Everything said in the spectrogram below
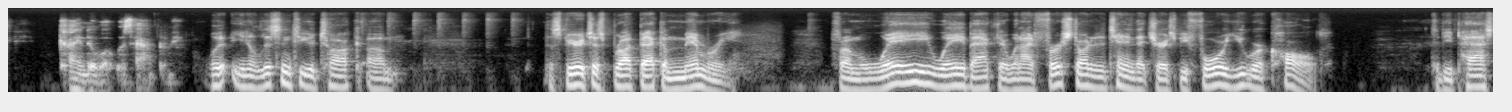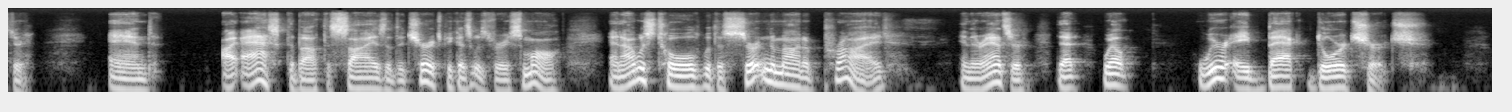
kind of what was happening. Well, you know, listening to you talk, um, the Spirit just brought back a memory from way, way back there when I first started attending that church before you were called to be pastor. And I asked about the size of the church because it was very small. And I was told with a certain amount of pride in their answer that, well, we're a backdoor church.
